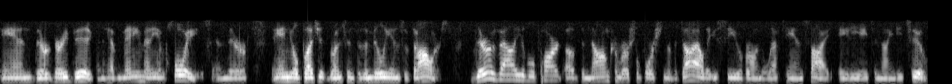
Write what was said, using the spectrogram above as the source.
and they're very big and have many, many employees, and their annual budget runs into the millions of dollars. They're a valuable part of the non commercial portion of the dial that you see over on the left hand side, 88 to 92.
